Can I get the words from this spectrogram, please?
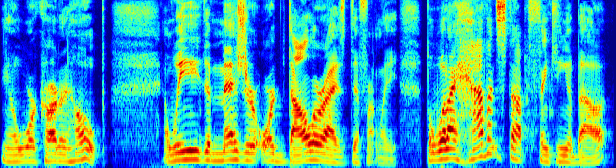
you know, work hard and hope and we need to measure or dollarize differently. But what I haven't stopped thinking about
